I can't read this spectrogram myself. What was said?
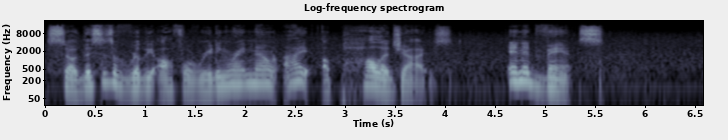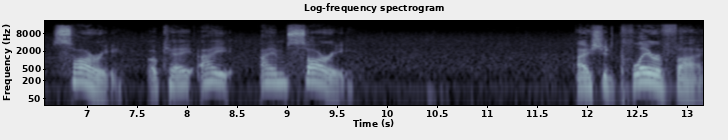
so this is a really awful reading right now, I apologize in advance. Sorry, okay? I I am sorry. I should clarify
